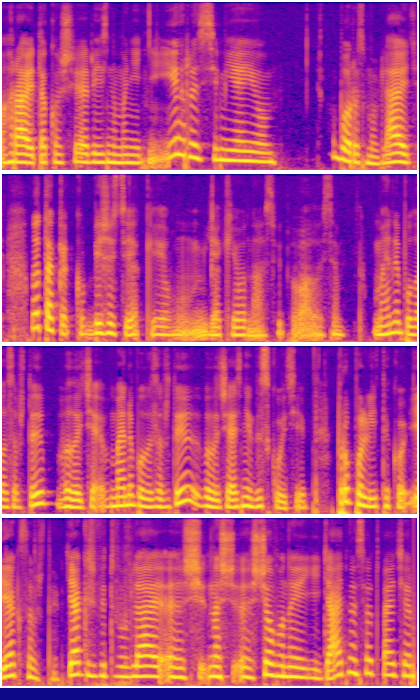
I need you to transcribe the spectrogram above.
грають також різноманітні ігри з сім'єю або розмовляють. Ну, так як в більшості, як і як і у нас відбувалося. У мене було завжди величе... в мене були завжди величезні дискусії про політику, як завжди. Як ж відмовляє, е, на що вони їдять на святвечір?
